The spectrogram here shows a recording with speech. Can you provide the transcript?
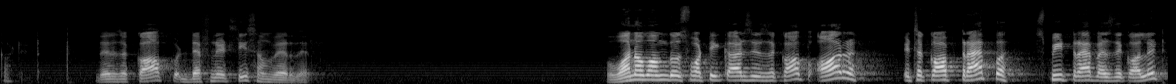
Got it. There is a cop definitely somewhere there. One among those 40 cars is a cop, or it's a cop trap, speed trap as they call it.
